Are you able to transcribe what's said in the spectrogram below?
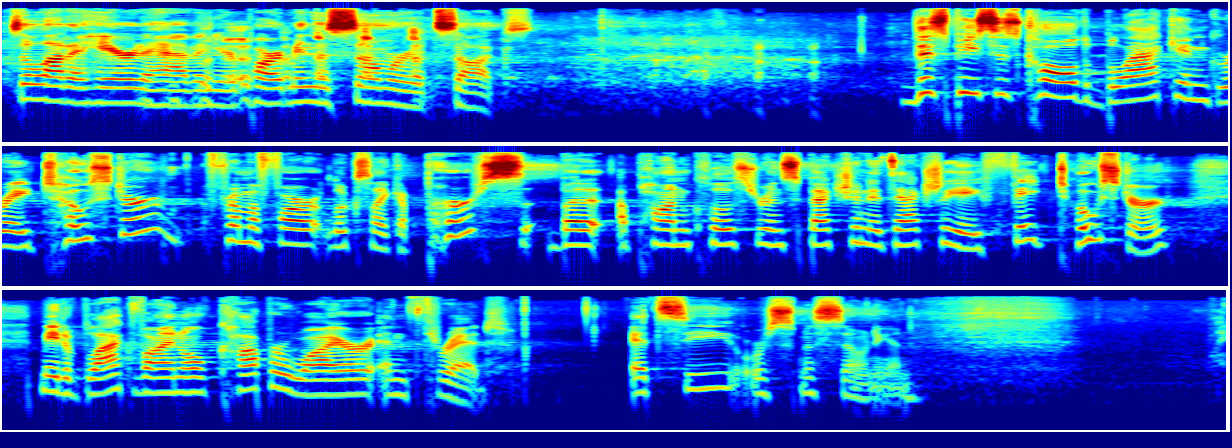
it's a lot of hair to have in your apartment. In the summer, it sucks. This piece is called Black and Gray Toaster. From afar, it looks like a purse, but upon closer inspection, it's actually a fake toaster made of black vinyl, copper wire, and thread. Etsy or Smithsonian? What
